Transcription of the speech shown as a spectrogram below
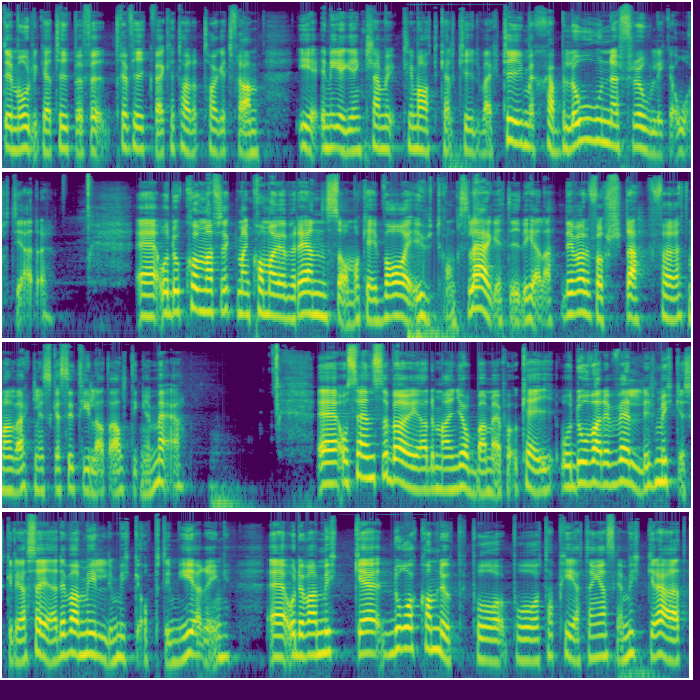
det med olika typer, för Trafikverket har tagit fram e, en egen klimatkalkylverktyg med schabloner för olika åtgärder. Eh, och då kom man, försökte man komma överens om, okej, okay, vad är utgångsläget i det hela? Det var det första, för att man verkligen ska se till att allting är med. Eh, och sen så började man jobba med, okej, okay, och då var det väldigt mycket skulle jag säga, det var mycket optimering. Eh, och det var mycket, då kom det upp på, på tapeten ganska mycket det här att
